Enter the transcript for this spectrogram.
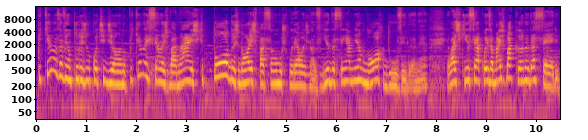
pequenas aventuras do cotidiano, pequenas cenas banais que todos nós passamos por elas na vida sem a menor dúvida, né? Eu acho que isso é a coisa mais bacana da série.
